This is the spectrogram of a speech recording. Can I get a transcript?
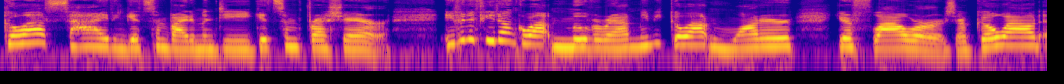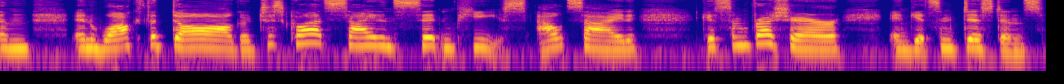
go outside and get some vitamin D, get some fresh air. Even if you don't go out and move around, maybe go out and water your flowers or go out and, and walk the dog or just go outside and sit in peace outside, get some fresh air and get some distance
